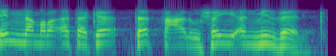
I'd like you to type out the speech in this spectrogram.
إن امرأتك تفعل شيئا من ذلك.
